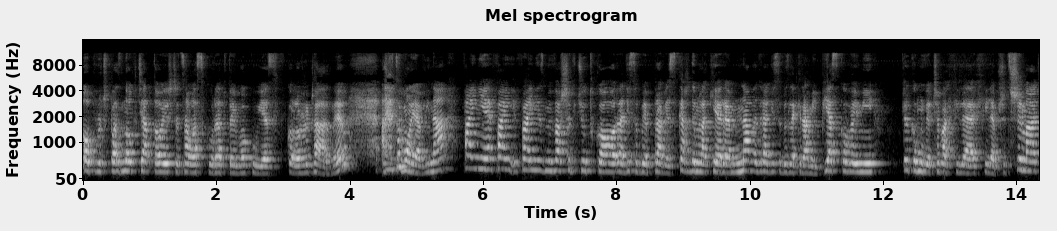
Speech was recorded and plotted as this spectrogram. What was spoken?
oprócz paznokcia to jeszcze cała skóra tutaj wokół jest w kolorze czarnym, ale to moja wina. Fajnie, fajnie, fajnie zmywa szybciutko, radzi sobie prawie z każdym lakierem, nawet radzi sobie z lakierami piaskowymi, tylko mówię, trzeba chwilę, chwilę przytrzymać,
